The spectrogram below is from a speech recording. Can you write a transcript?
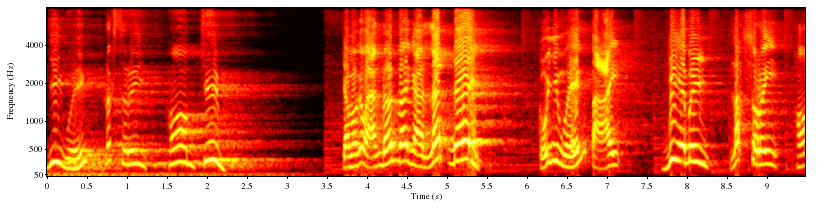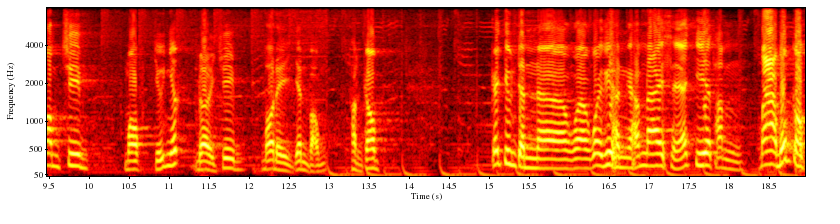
Di Nguyễn Luxury Home Gym. Chào mừng các bạn đến với ngày Let's Day của Duy Nguyễn tại VIP Luxury Home Gym một chữ nhất đời gym body danh vọng thành công cái chương trình à, quay ghi hình ngày hôm nay sẽ chia thành ba, bốn cục.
